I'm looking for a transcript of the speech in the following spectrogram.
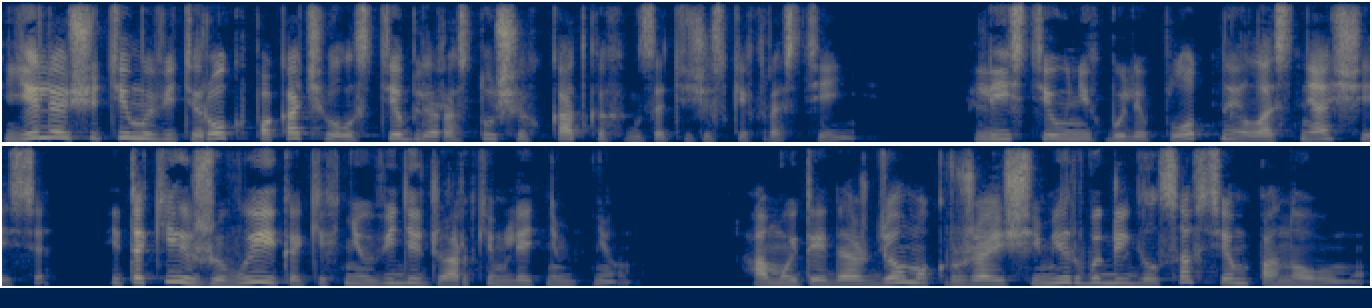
Еле ощутимый ветерок покачивал стебли растущих в катках экзотических растений. Листья у них были плотные, лоснящиеся и такие живые, каких не увидеть жарким летним днем. А мытый дождем окружающий мир выглядел совсем по-новому.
